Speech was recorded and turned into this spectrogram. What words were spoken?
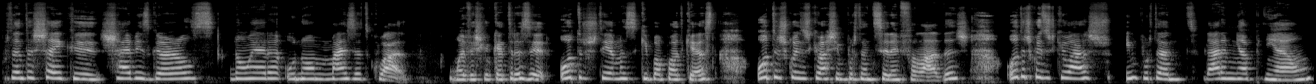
Portanto, achei que Shybiz Girls não era o nome mais adequado uma vez que eu quero trazer outros temas aqui para o podcast, outras coisas que eu acho importante serem faladas, outras coisas que eu acho importante dar a minha opinião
